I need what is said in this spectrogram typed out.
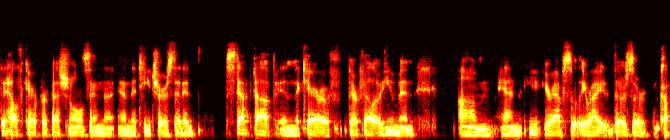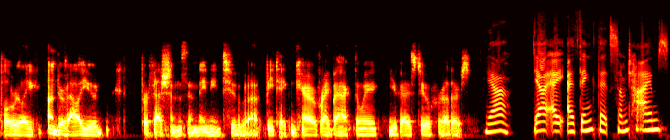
the healthcare professionals and the and the teachers that had stepped up in the care of their fellow human. Um, and you're absolutely right. Those are a couple of really undervalued professions, and they need to uh, be taken care of right back the way you guys do for others. Yeah. Yeah. I, I think that sometimes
